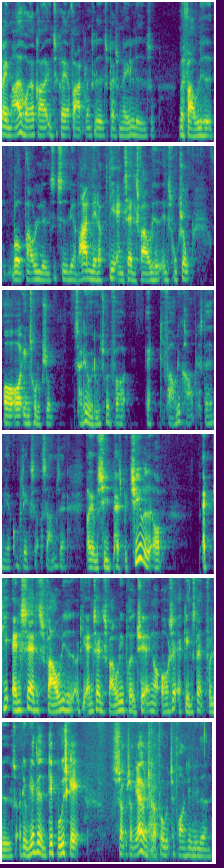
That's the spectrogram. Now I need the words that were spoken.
der i meget højere grad integrerer forandringsledelse, personaleledelse, med fagligheden, hvor faglig ledelse tidligere var netop de ansattes faglighed, instruktion og, og introduktion, så er det jo et udtryk for, at de faglige krav bliver stadig mere komplekse og sammensat. Og jeg vil sige, perspektivet om, at de ansattes faglighed og de ansattes faglige prioriteringer også er genstand for ledelse. Og det er jo virkelig det budskab, som, som jeg ønsker at få ud til frontlinjelederne.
